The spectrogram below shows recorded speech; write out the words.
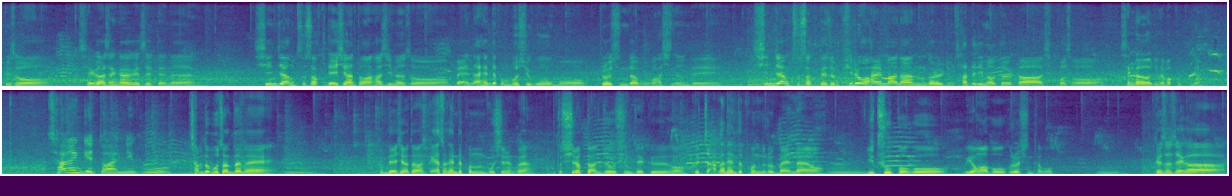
그래서 제가 생각했을 때는 신장 투석 4시간 동안 하시면서 맨날 핸드폰 보시고 뭐 그러신다고 하시는데 신장 투석 때 좀 필요할 만한 거를 좀 사드리면 어떨까 싶어서 생각을 좀 해봤거든요. 자는 게 또 아니고. 잠도 못 잔다며. 음. 그럼 4시간 동안 계속 핸드폰 보시는 거야? 또 시력도 안 좋으신데 그, 어? 그 작은 핸드폰으로 맨날 어? 음. 유튜브 보고 뭐 영화 보고 그러신다고? 음. 그래서 제가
